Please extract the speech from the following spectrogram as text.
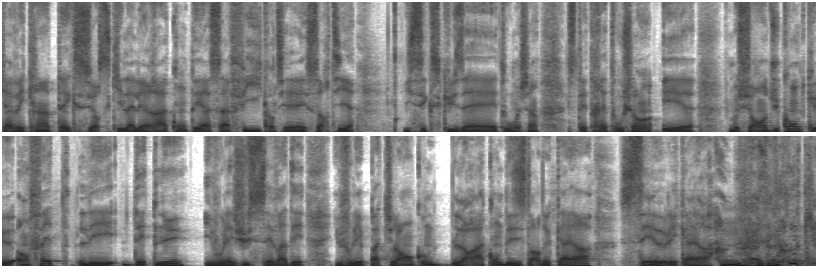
qui avait écrit un texte sur ce qu'il allait raconter à sa fille quand il allait sortir. Il s'excusait et tout, machin. C'était très touchant. Et euh, je me suis rendu compte que, en fait, les détenus, ils voulaient juste s'évader. Ils voulaient pas que tu leur, racontes, leur racontes des histoires de Kaira. C'est eux, les Kaira. donc,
